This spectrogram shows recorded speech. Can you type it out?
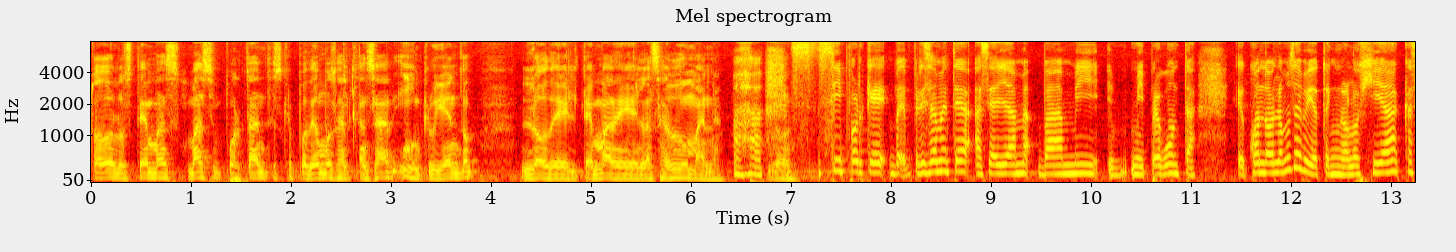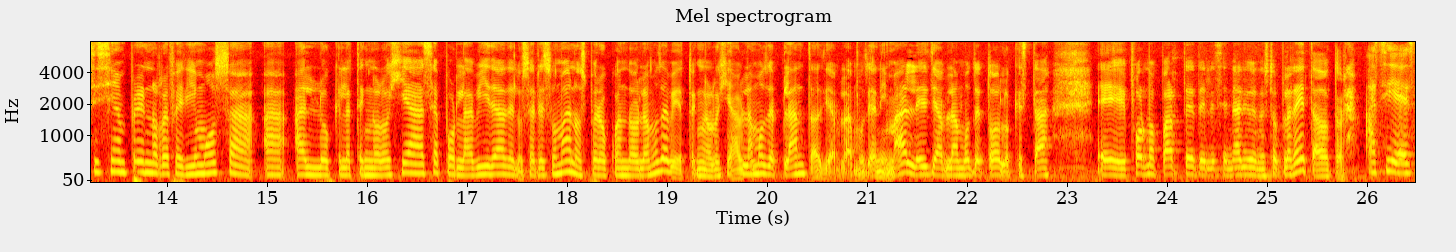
todos los temas más importantes que podemos alcanzar, incluyendo lo del tema de la salud humana. Ajá. Los... Sí, porque precisamente hacia allá va mi, mi pregunta. Cuando hablamos de biotecnología, casi siempre nos referimos a, a, a, lo que la tecnología hace por la vida de los seres humanos, pero cuando hablamos de biotecnología hablamos de plantas, y hablamos de animales, y hablamos de todo lo que está, eh, forma parte del escenario de nuestro planeta, doctora. Así es.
